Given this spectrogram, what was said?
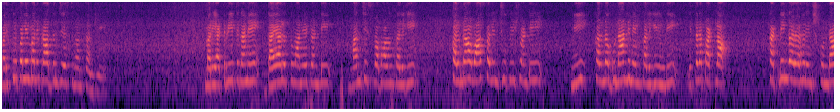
మరి కృపనిమ్మని ప్రార్థన చేస్తున్నాం తండ్రి. మరి అటు రీతిగానే దయాలుత్వం అనేటువంటి మంచి స్వభావం కలిగి కరుణా వాత్సల్యం చూపించినటువంటి మీ కరుణ గుణాన్ని మేము కలిగి ఉండి ఇతరుల పట్ల కఠినంగా వ్యవహరించకుండా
